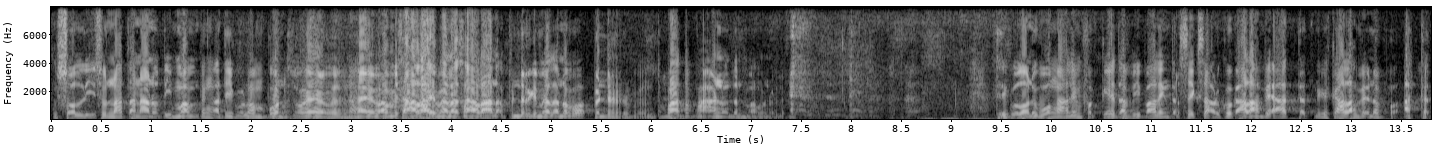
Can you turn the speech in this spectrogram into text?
Usolli sunatan anut imam tengah ati kula mpun sesuai nah salah ya malah salah nak bener ki melok napa bener tepak-tepakan wonten mawon. Jadi kula niku wong alim fikih tapi paling tersiksa kok kalah mbek adat, kalah mbek napa adat.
